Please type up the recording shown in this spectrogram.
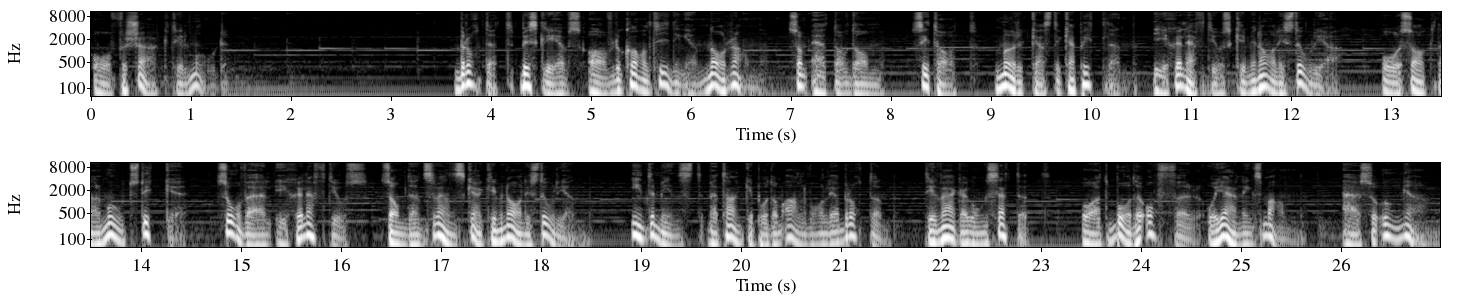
och försök till mord. Brottet beskrevs av lokaltidningen Norran som ett av de citat mörkaste kapitlen i Skellefteås kriminalhistoria och saknar motstycke såväl i Skellefteås som den svenska kriminalhistorien. Inte minst med tanke på de allvarliga brotten, tillvägagångssättet och att både offer och gärningsman är så unga.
